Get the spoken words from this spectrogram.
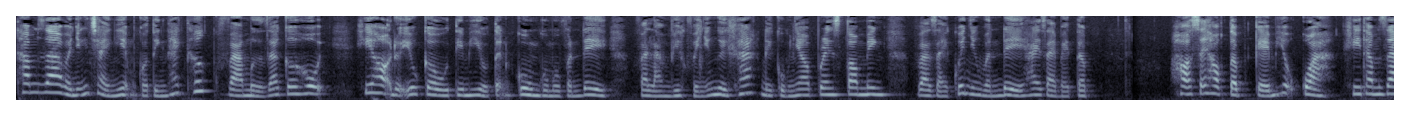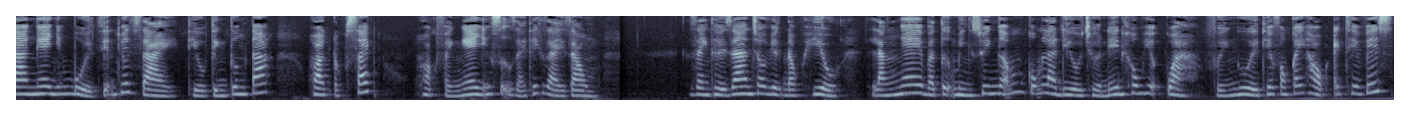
tham gia vào những trải nghiệm có tính thách thức và mở ra cơ hội khi họ được yêu cầu tìm hiểu tận cùng của một vấn đề và làm việc với những người khác để cùng nhau brainstorming và giải quyết những vấn đề hay giải bài tập. Họ sẽ học tập kém hiệu quả khi tham gia nghe những buổi diễn thuyết dài, thiếu tính tương tác, hoặc đọc sách, hoặc phải nghe những sự giải thích dài dòng. Dành thời gian cho việc đọc hiểu, lắng nghe và tự mình suy ngẫm cũng là điều trở nên không hiệu quả với người theo phong cách học activist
